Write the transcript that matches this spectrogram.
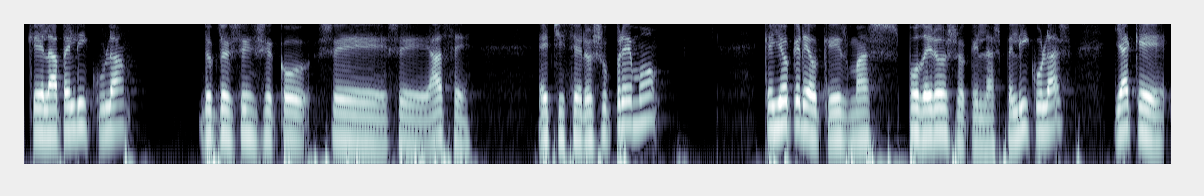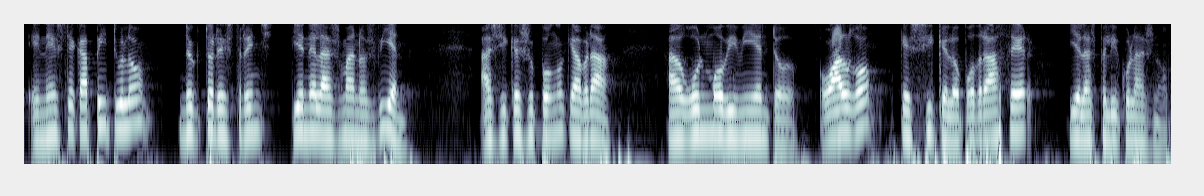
que la película Doctor Strange se, se, hace hechicero supremo, que yo creo que es más poderoso que en las películas, ya que en este capítulo Doctor Strange tiene las manos bien, así que supongo que habrá algún movimiento o algo que sí que lo podrá hacer y en las películas no.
